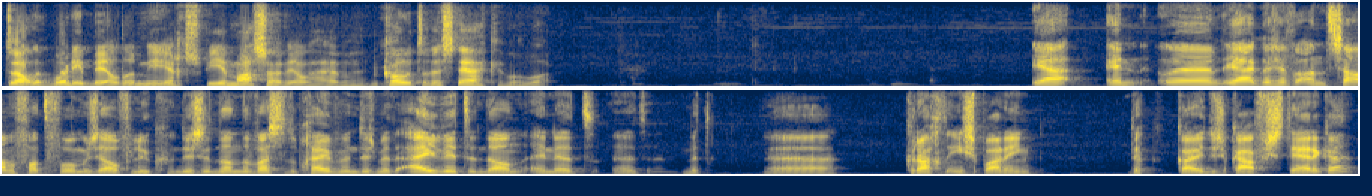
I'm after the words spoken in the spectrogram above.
Terwijl de bodybuilder meer spiermassa wil hebben, groter en sterker wil worden. Ja, en eh, ja, ik was even aan het samenvatten voor mezelf, Luc. Dus dan was het op een gegeven moment dus met eiwitten dan en het, het met eh, krachtinspanning, dan kan je dus elkaar versterken.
